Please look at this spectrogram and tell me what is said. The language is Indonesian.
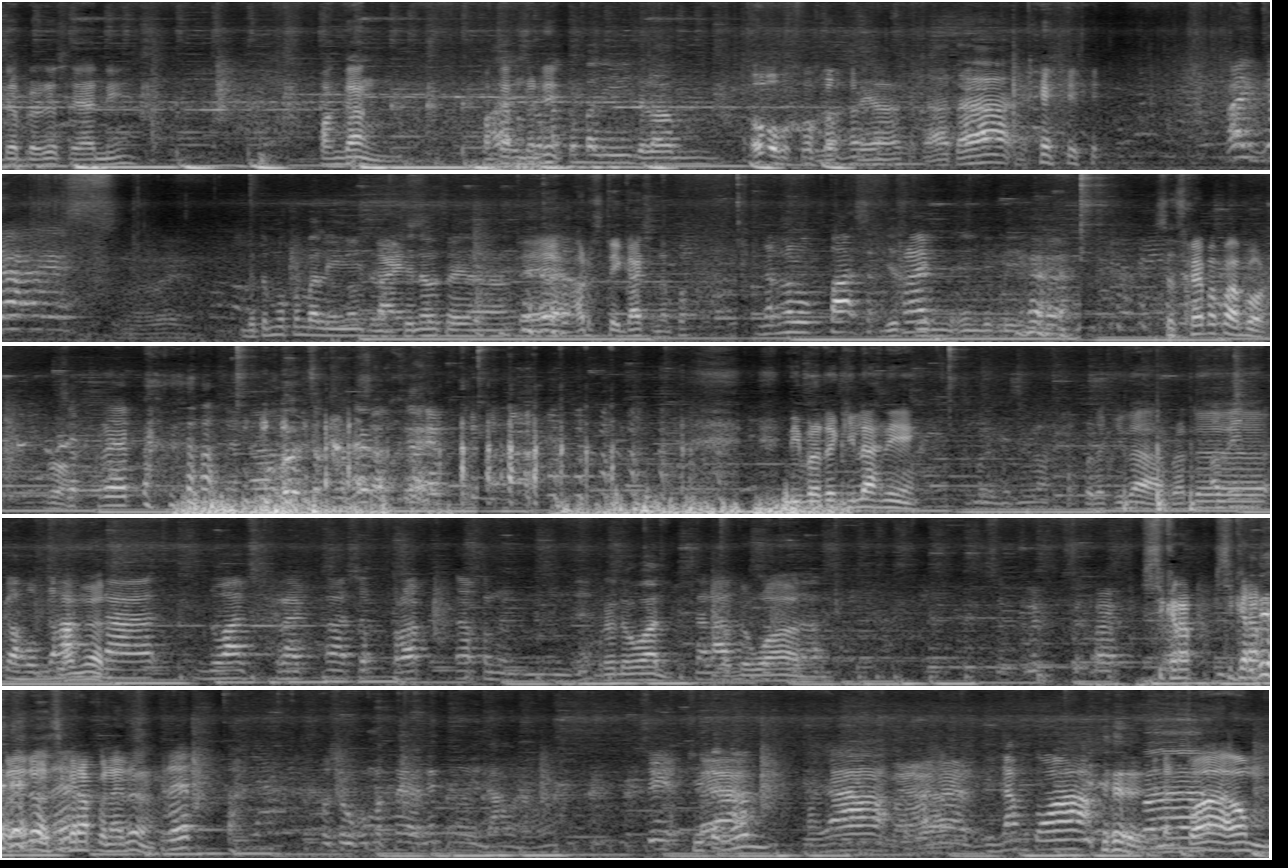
uh, brother-brother saya nih panggang. Panggang Hai, selamat kembali dalam Oh, oh. saya Kata. Hai guys. Bertemu kembali dalam channel saya Eh, harus stay guys kenapa? Jangan lupa subscribe. Subscribe apa, bro? Bro. Subscribe. subscribe. Ni brother gila nih. Brother gila, brother Amin kahugahan banget. Na duan subscribe uh, subscribe apa nun- Brother One. Salamat Brother sa- One. Sikrap, sikrap na ito, sikrap na ito. Subscribe. Puso ko matay anit no inaw na. Si. Nun. Maya. Inang om.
